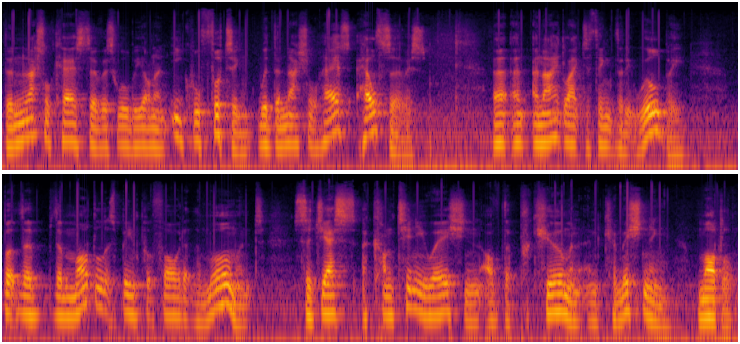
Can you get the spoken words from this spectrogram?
The National Care Service will be on an equal footing with the National Health Service. Uh, and, and I'd like to think that it will be. But the, the model that's been put forward at the moment suggests a continuation of the procurement and commissioning model.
